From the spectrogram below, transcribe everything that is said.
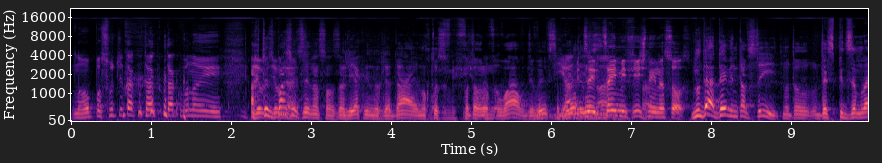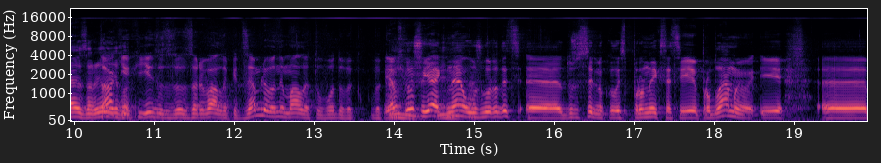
Ну, по суті, так, так, так воно і А хтось бачив цей насос? Взагалі, як він виглядає? Ну хтось фотографував, дивився. я Бо не Цей, знаю. цей міфічний насос. Ну так, де він там стоїть? Ну то десь під землею зарили Так, його. їх, їх з- заривали під землю, вони мали ту воду вик- Я вам викачувати. скажу, що я як не ужгородець е, дуже сильно колись проникся цією проблемою. І е,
